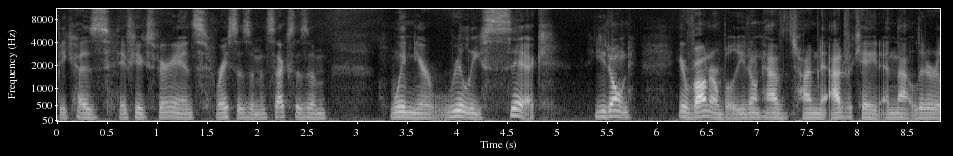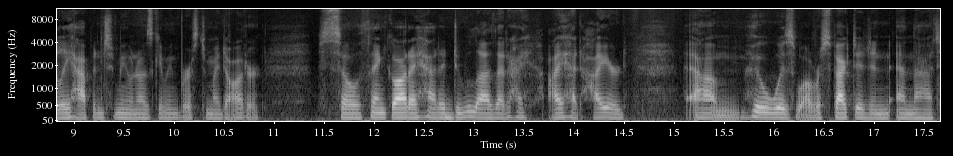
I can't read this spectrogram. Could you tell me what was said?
because if you experience racism and sexism when you're really sick, you don't you're vulnerable. You don't have the time to advocate and that literally happened to me when I was giving birth to my daughter. So thank God I had a doula that I, I had hired um, who was well respected and, and that.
